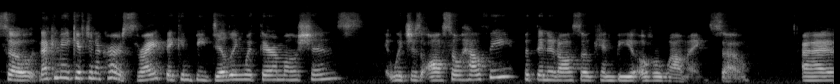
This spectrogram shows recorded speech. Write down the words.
So that can be a gift and a curse, right? They can be dealing with their emotions, which is also healthy, but then it also can be overwhelming. So I,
